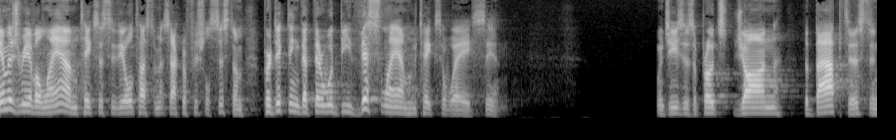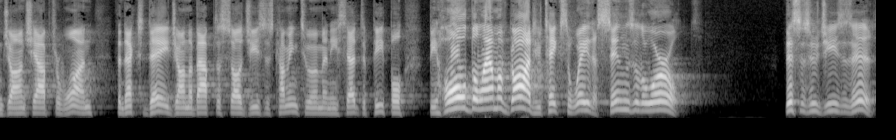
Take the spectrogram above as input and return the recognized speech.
imagery of a lamb takes us to the Old Testament sacrificial system, predicting that there would be this lamb who takes away sin. When Jesus approached John the Baptist in John chapter 1, the next day John the Baptist saw Jesus coming to him, and he said to people, Behold the Lamb of God who takes away the sins of the world. This is who Jesus is.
